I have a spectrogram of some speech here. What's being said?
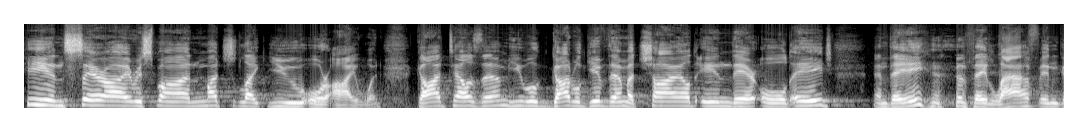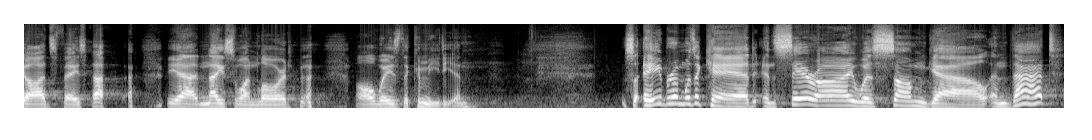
he and Sarai respond much like you or I would. God tells them he will, God will give them a child in their old age, and they, they laugh in God's face. yeah, nice one, Lord. Always the comedian. So Abram was a cad, and Sarai was some gal, and that,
